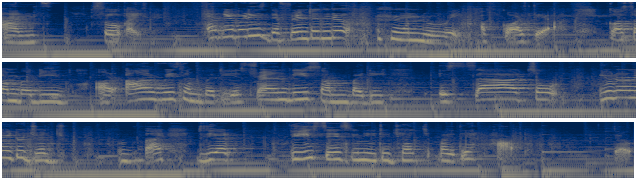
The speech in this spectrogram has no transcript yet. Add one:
and so guys, everybody is different in their own way. Of course they are. Because somebody are angry, somebody is friendly, somebody is sad. So you don't need to judge by their faces. You need to judge by their heart. So,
